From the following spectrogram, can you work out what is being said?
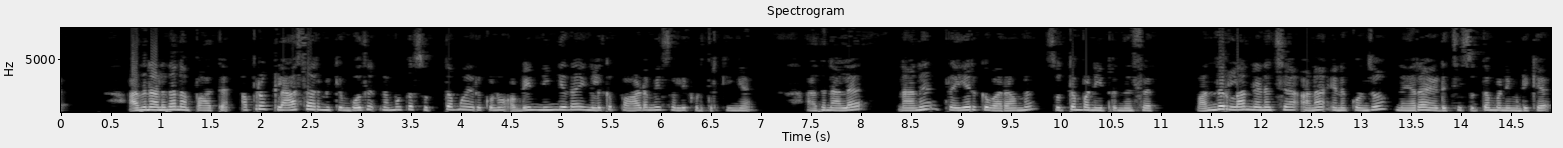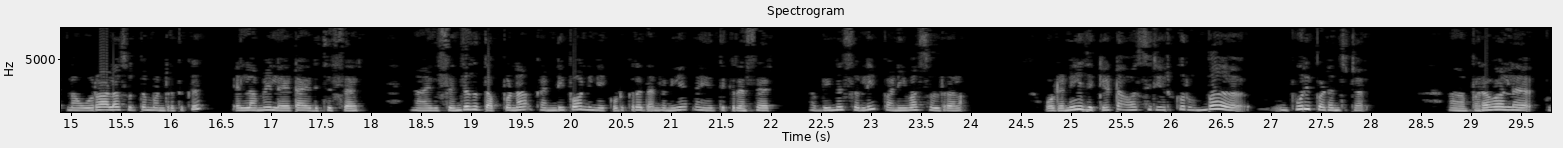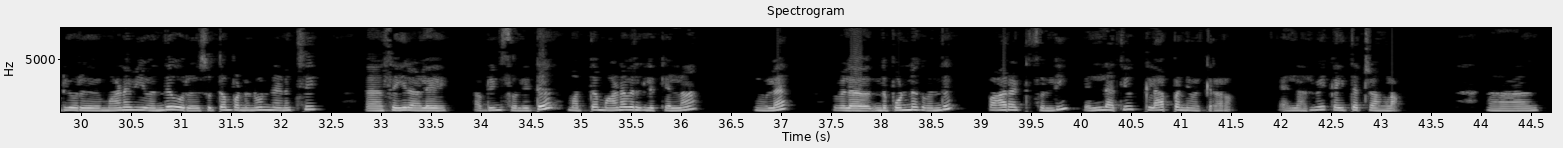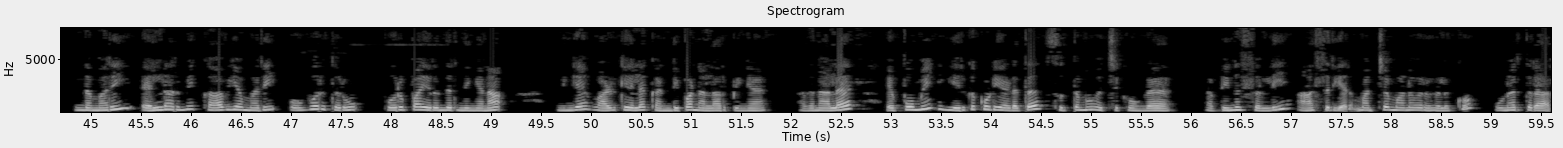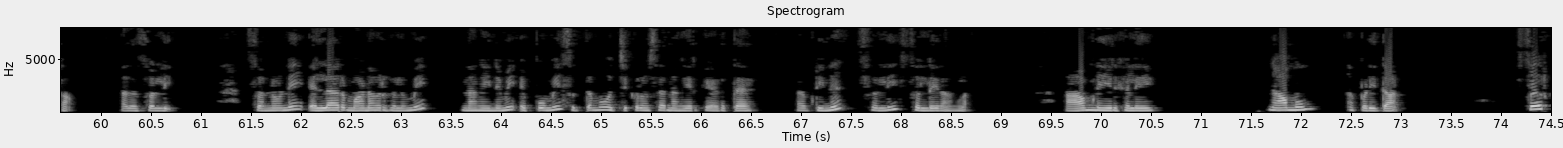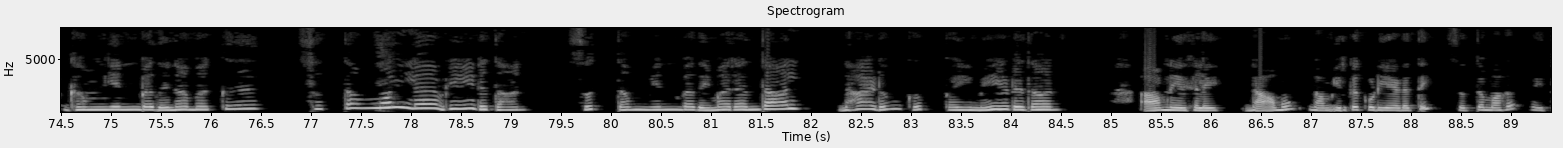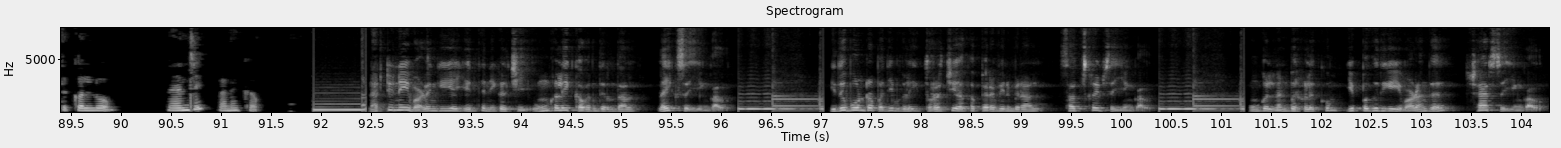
அதனால தான் நான் பார்த்தேன். அப்புறம் கிளாஸ் ஆரம்பிக்கும் போது நமக்கு சுத்தமாக இருக்கணும் அப்படின்னு நீங்கள் தான் எங்களுக்கு பாடமே சொல்லி கொடுத்துருக்கீங்க. அதனால நான் ப்ரேயருக்கு வராமல் சுத்தம் பண்ணிட்டு இருந்தேன் சார் வந்துடலான்னு நினைச்சேன். ஆனால் எனக்கு கொஞ்சம் நேரம் ஆயிடுச்சு சுத்தம் பண்ணி முடிக்க. நான் ஒரு ஆளாக சுத்தம் பண்ணுறதுக்கு எல்லாமே லேட் ஆயிடுச்சு சார் நான் இது செஞ்சது தப்புனா கண்டிப்பா நீங்க கொடுக்கற தண்டனையை நான் ஏத்துக்கிறேன் சார் அப்படின்னு சொல்லி பணிவா சொல்றலாம். உடனே இதை கேட்ட ஆசிரியருக்கு ரொம்ப பூரிப்படைஞ்சிட்டாரு. பரவாயில்ல இப்படி ஒரு மாணவி வந்து ஒரு சுத்தம் பண்ணணும்னு நினைச்சு செய்யறாளே அப்படின்னு சொல்லிட்டு மற்ற மாணவர்களுக்கெல்லாம் இவளை இவளை இந்த பொண்ணுக்கு வந்து பாராட்டு சொல்லி எல்லாத்தையும் கிளாப் பண்ணி வைக்கிறாராம். எல்லாருமே கை தட்டுறாங்களாம். இந்த மாதிரி எல்லாருமே காவியா மாதிரி ஒவ்வொருத்தரும் பொறுப்பாக இருந்திருந்தீங்கன்னா நீங்கள் வாழ்க்கையில் கண்டிப்பாக நல்லா இருப்பீங்க. அதனால் எப்போவுமே நீங்கள் இருக்கக்கூடிய இடத்த சுத்தமாக வச்சுக்கோங்க அப்படின்னு சொல்லி ஆசிரியர் மற்ற மாணவர்களுக்கும் உணர்த்துறாராம். அதை சொல்லி. சொன்னோடனே எல்லார் மாணவர்களுமே நாங்கள் இனிமே எப்போவுமே சுத்தமாக வச்சுக்கிறோம் சார் நாங்கள் இருக்க இடத்த அப்படின்னு சொல்லி சொல்லிடுறாங்களாம் ஆம் நேயர்களே நாமும் அப்படித்தான். சொர்க்கம் என்பது நமக்கு சுத்தம் உள்ள வீடுதான். சுத்தம் என்பதை மறந்தால் நாடும் குப்பை மேடுதான். ஆம் நேர்களே நாமும் நாம் இருக்கக்கூடிய இடத்தை சுத்தமாக வைத்துக் கொள்வோம். நன்றி வணக்கம். நட்டினை வழங்கிய இந்த நிகழ்ச்சி உங்களை கவர்ந்திருந்தால் லைக் செய்யுங்கள். இதுபோன்ற பதிவுகளை தொடர்ச்சியாக பெற விரும்பினால் சப்ஸ்கிரைப் செய்யுங்கள். உங்கள் நண்பர்களுக்கும் இப்பகுதியை வழங்க ஷேர் செய்யுங்கள்.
